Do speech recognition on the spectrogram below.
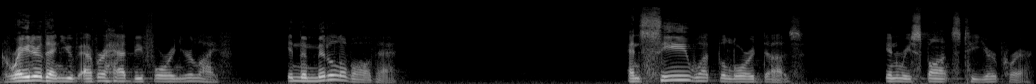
greater than you've ever had before in your life. In the middle of all that, and see what the Lord does in response to your prayer.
